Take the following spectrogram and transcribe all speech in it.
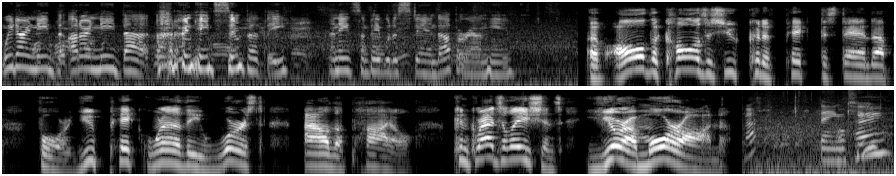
we don't need. Th- I don't need that. I don't need sympathy. I need some people to stand up around here. Of all the causes you could have picked to stand up for, you pick one of the worst out of the pile. Congratulations, you're a moron. Thank Okay. you.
